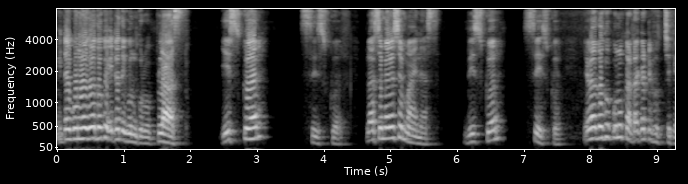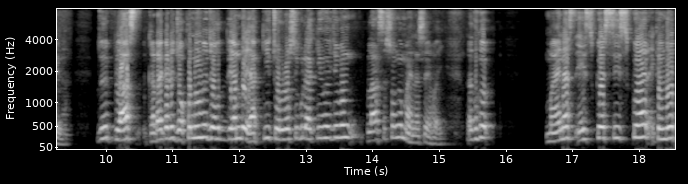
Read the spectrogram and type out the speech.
এটা গুণ হয়ে গেল, দেখো এটা দিয়ে গুণ করব। Plus a square, c square. প্লাসে মাইনাসে minus b square c square এবার দেখো কোনো কাটাকাটি হচ্ছে কিনা। যদি প্লাস কাটাকাটি যখনই হবে যখন আমরা একই চলরাশিগুলো একই হয়ে যায় এবং প্লাসের সঙ্গে মাইনাসে হয়, তা দেখো minus a square c square এখানে দেখো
